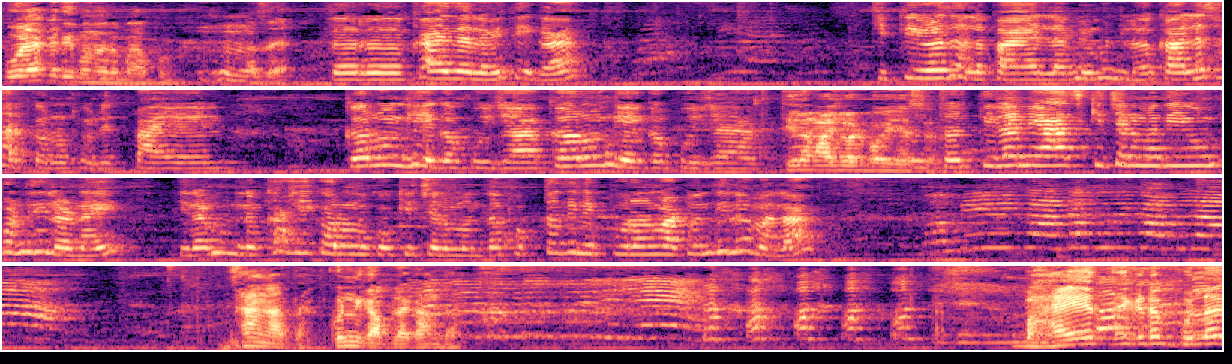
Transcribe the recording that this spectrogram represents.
पोळ्या कधी बनवणार मग आपण? असं आहे. तर काय झालं माहितीये का? किती वेळ झालं पायाला? मी म्हटलं कालच हार करून ठेवलेत पायल. करून घे ग पूजा करून घे ग पूजा. तिला माझी वाट पाहिजे असं तर तिला मी आज किचनमध्ये येऊन पण दिलं नाही. तिला म्हटलं काही करू नको किचन मधलं. फक्त तिने पुरण वाटून दिलं मला. सांग आता कोणी कापला कांदा? बाहेर तिकडं फुलं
